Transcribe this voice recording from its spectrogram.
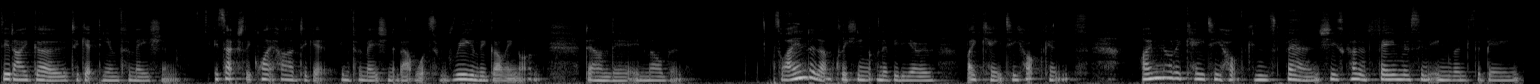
did I go to get the information? It's actually quite hard to get information about what's really going on down there in Melbourne. So I ended up clicking on a video by Katie Hopkins. I'm not a Katie Hopkins fan. She's kind of famous in England for being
